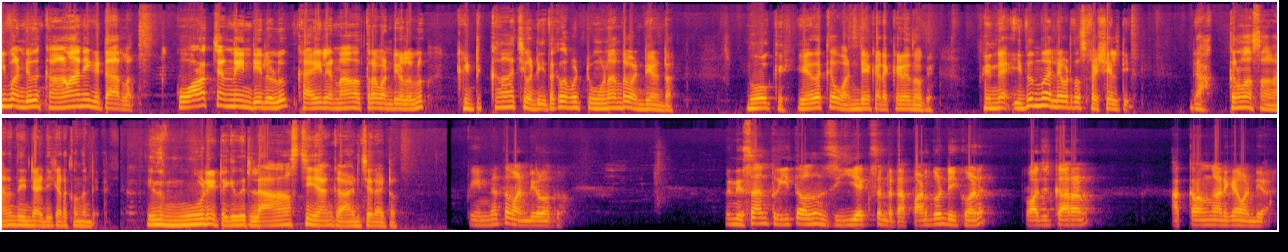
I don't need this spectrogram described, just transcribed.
ഈ വണ്ടി ഒന്നും കാണാനേ കിട്ടാറില്ല. കുറച്ചെണ്ണ ഇന്ത്യയിലുള്ളൂ. കയ്യിലെണ്ണാന്ന് അത്ര വണ്ടികളുള്ളൂ. കിടുക്കാച്ച് വണ്ടി. ഇതൊക്കെ നമ്മൾ ടൂണറിന്റെ വണ്ടിയാണ് കേട്ടോ നോക്ക് ഏതൊക്കെ വണ്ടിയാണ് കിടക്കണേ നോക്ക്. പിന്നെ ഇതൊന്നും അല്ല ഇവിടുത്തെ സ്പെഷ്യാലിറ്റി ഒരു അക്രമ സാധനം ഇതിന്റെ അടി കിടക്കുന്നുണ്ട്. ഇത് മൂടിയിട്ടേക്ക് ഇത് ലാസ്റ്റ് ഞാൻ കാണിച്ചു തരാം കേട്ടോ. പിന്നത്തെ വണ്ടികളൊക്കെ. Nissan three thousand C X ഉണ്ട് കേട്ടോ. പണിതുകൊണ്ടിരിക്കുവാണ് പ്രോജക്റ്റ് കാറാണ് അക്രമം കാണിക്കാൻ വണ്ടിയാണ്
